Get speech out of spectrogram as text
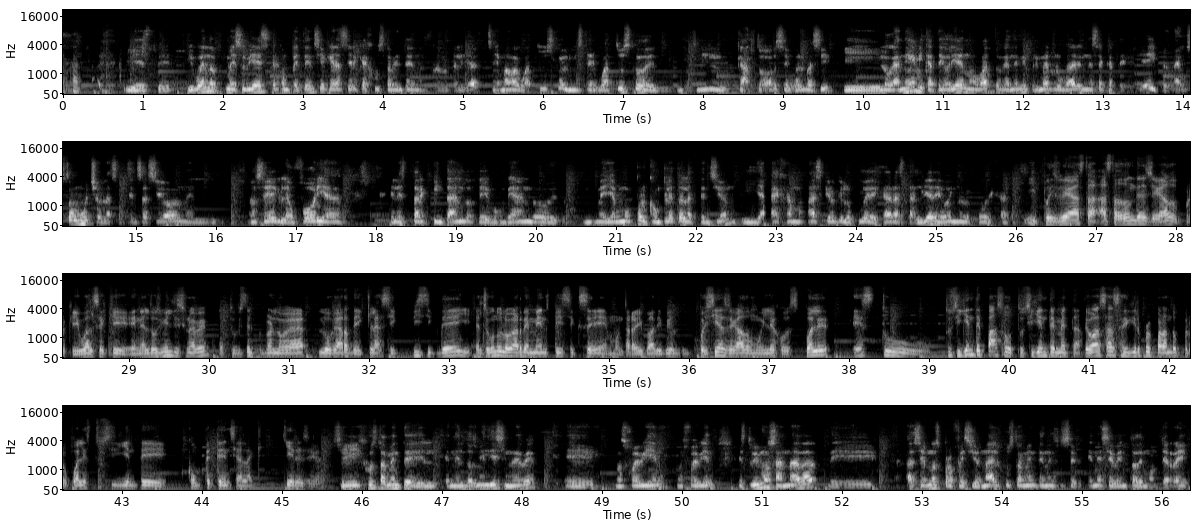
y, este, y bueno, me subí a esta competencia que era cerca justamente de nuestra localidad, se llamaba Huatusco, el Mister Huatusco del 2014 o algo así, y lo gané mi categoría de novato, gané mi primer lugar en esa categoría y pues me gustó mucho la sensación, el, no sé, la euforia, el estar pintándote, bombeando, me llamó por completo la atención y ya jamás creo que lo pude dejar, hasta el día de hoy no lo puedo dejar. Y pues ve hasta, hasta dónde has llegado, porque igual sé que en el 2019 obtuviste el primer lugar, lugar de Classic Physique Day, el segundo lugar de Men's Physique C en Monterrey Bodybuilding. Pues sí has llegado muy lejos. ¿Cuál es tu, tu siguiente paso, tu siguiente meta? Te vas a seguir preparando, pero ¿cuál es tu siguiente competencia a la que quieres llegar. Sí, justamente en el 2019 eh, nos fue bien, nos fue bien. Estuvimos a nada de hacernos profesional justamente en, en ese evento de Monterrey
